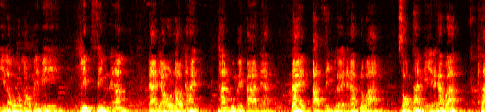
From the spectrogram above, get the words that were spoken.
นี้เราเราไม่มี ลิปซิงค์นะครับนะเดี๋ยวเราจะให้ท่านผู้อำนวยการเนี่ยได้ตัดสินเลยนะครับ ระหว่างสองท่านนี้นะครับว่าใคร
